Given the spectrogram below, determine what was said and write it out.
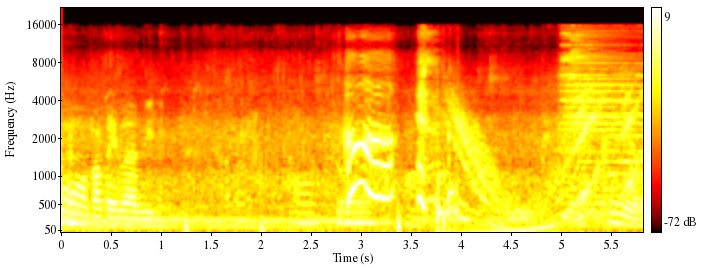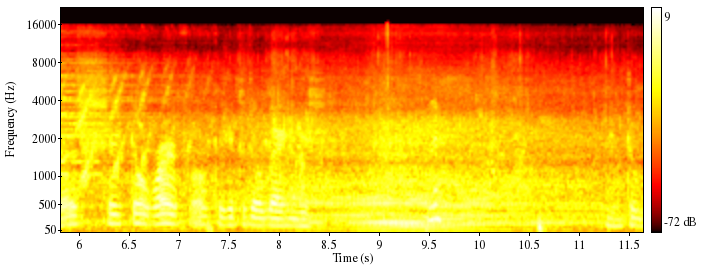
Oh pakai babi nih oke. Oke let's the work. Oke kita coba ini guys. Ini Nih, coba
